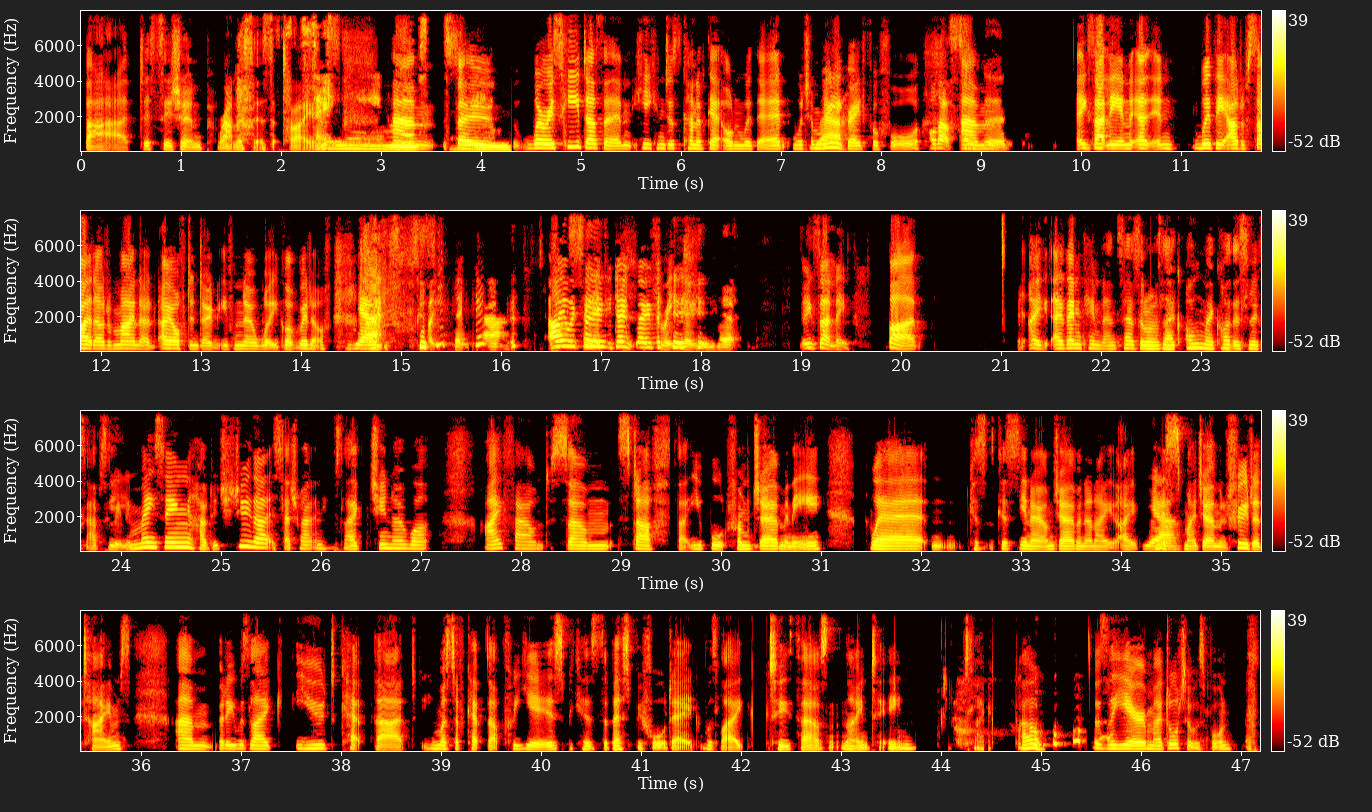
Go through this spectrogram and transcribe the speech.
bad decision paralysis at times Same, um so same. whereas he doesn't he can just kind of get on with it which i'm Yeah. really grateful for Oh, that's so um, good. Exactly and, and with the out of sight out of mind I, I often don't even know what you got rid of Yeah, Um, it's like you think, yeah. I always say if you don't go for it, you don't need it. exactly but I, I then came downstairs and I was like, oh my God, this looks absolutely amazing. How did you do that? Etc. And he was like, do you know what? I found some stuff that you bought from Germany where, because, because you know, I'm German and I, I Yeah. miss my German food at times. Um, but he was like, you'd kept that. You must have kept that for years because the best before date was like 2019. I was like, oh, that was the year my daughter was born.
